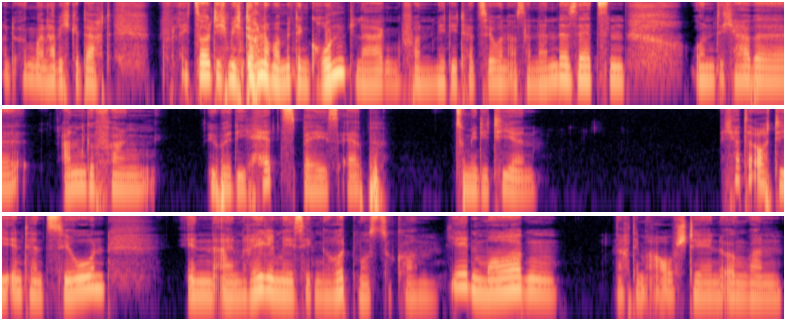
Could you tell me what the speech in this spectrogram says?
Und irgendwann habe ich gedacht, vielleicht sollte ich mich doch noch mal mit den Grundlagen von Meditation auseinandersetzen und ich habe angefangen über die Headspace App zu meditieren. Ich hatte auch die Intention, in einen regelmäßigen Rhythmus zu kommen. Jeden Morgen nach dem Aufstehen irgendwann,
